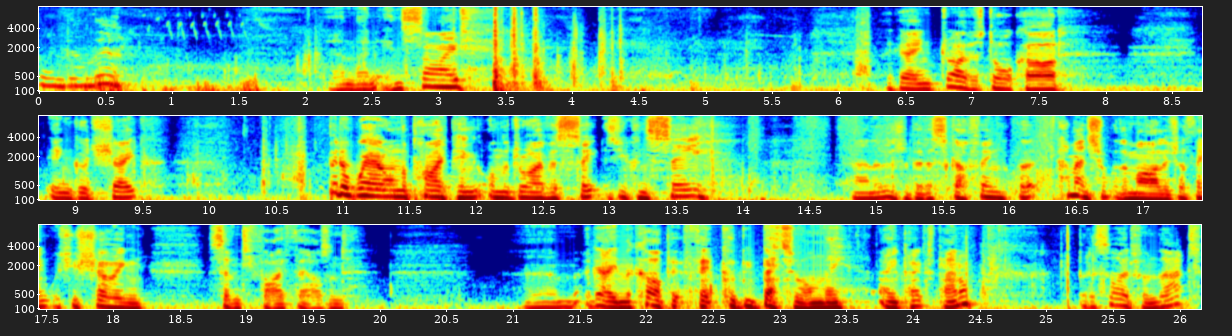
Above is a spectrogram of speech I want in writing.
Going down there. And then inside. Again, driver's door card in good shape. Bit of wear on the piping on the driver's seat, as you can see, and a little bit of scuffing, but commensurate with the mileage, I think, which is showing 75,000. Um, again, the carpet fit could be better on the Apex panel, but aside from that,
